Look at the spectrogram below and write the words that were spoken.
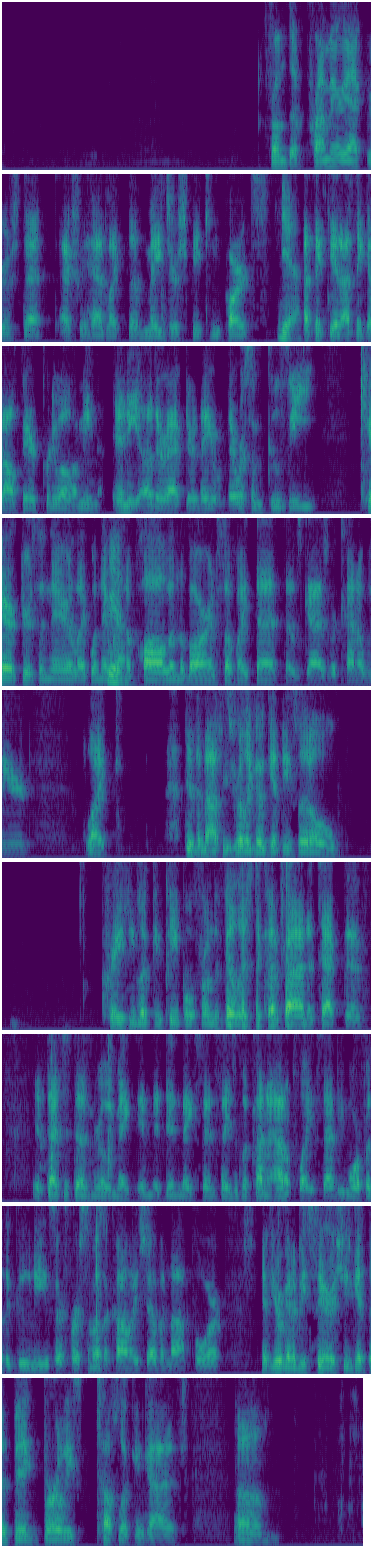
From the primary actors that actually had like the major speaking parts, Yeah. I think it. I think it all fared pretty well. I mean, any other actor, they there were some goofy characters in there, like when they were Yeah. in Nepal in the bar and stuff like that. Those guys were kind of weird. Like, did the Nazis really go get these little crazy looking people from the village to come try and attack them? It, that just doesn't really make it, it didn't make sense. They just look kind of out of place. That'd be more for the Goonies or for some other comedy show, but not for if you were going to be serious. You'd get the big, burly, tough looking guys. Um,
